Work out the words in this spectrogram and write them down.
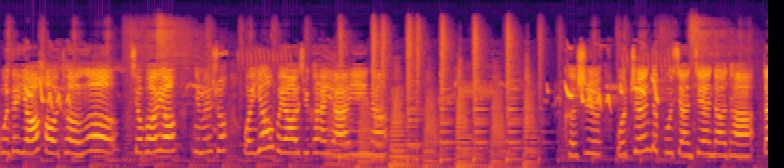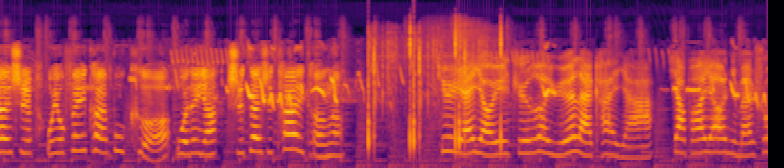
我的牙好疼啊！小朋友，你们说我要不要去看牙医呢？可是我真的不想见到他，但是我又非看不可。我的牙实在是太疼了。居然有一只鳄鱼来看牙，小朋友，你们说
